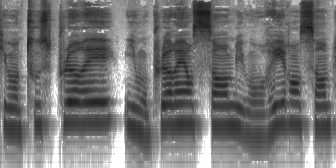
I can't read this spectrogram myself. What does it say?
qui vont tous pleurer, ils vont pleurer ensemble, ils vont rire ensemble,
